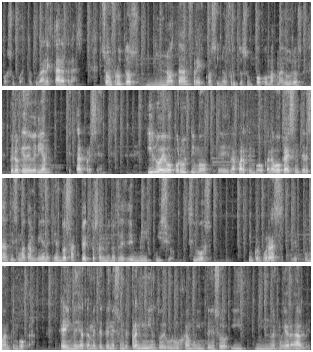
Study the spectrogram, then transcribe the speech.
por supuesto, que van a estar atrás. Son frutos no tan frescos, sino frutos un poco más maduros, pero que deberían estar presentes. Y luego, por último, eh, la parte en boca. La boca es interesantísima también en dos aspectos, al menos desde mi juicio. Si vos incorporás el espumante en boca e inmediatamente tenés un desprendimiento de burbuja muy intenso y no es muy agradable.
